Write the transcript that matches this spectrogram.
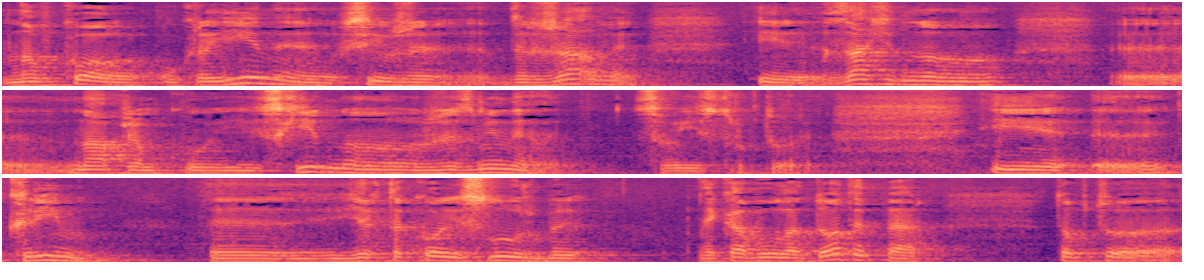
навколо України всі вже держави і західного напрямку, і східного вже змінили свої структури. І крім як такої служби, яка була дотепер, тобто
